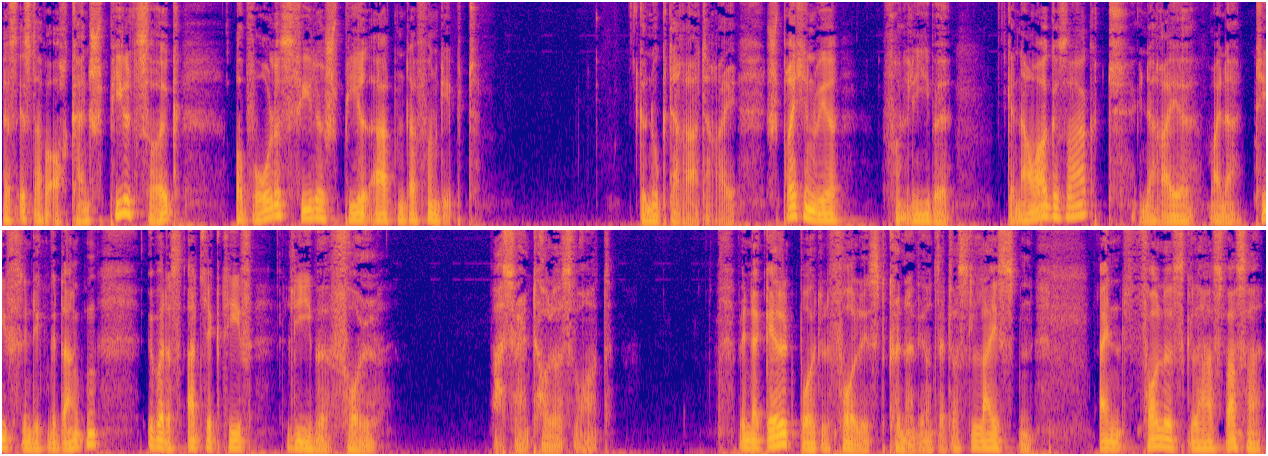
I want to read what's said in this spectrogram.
Es ist aber auch kein Spielzeug, obwohl es viele Spielarten davon gibt. Genug der Raterei. Sprechen wir von Liebe. Genauer gesagt, in der Reihe meiner tiefsinnigen Gedanken, über das Adjektiv liebevoll. Was für ein tolles Wort. Wenn der Geldbeutel voll ist, können wir uns etwas leisten. Ein volles Glas Wasser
